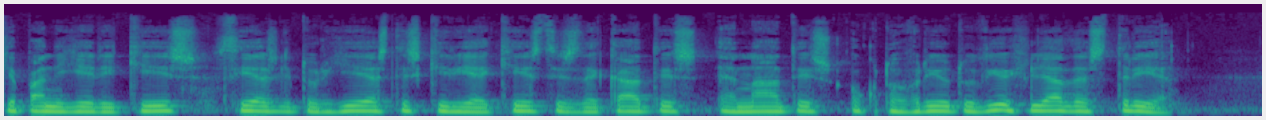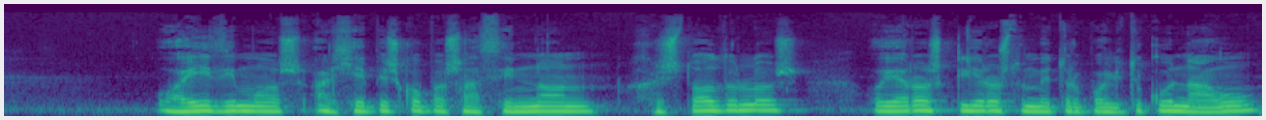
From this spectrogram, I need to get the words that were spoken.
και πανηγυρικής Θείας Λειτουργίας της Κυριακής της 19ης Οκτωβρίου του 2003. Ο αίδημος Αρχιεπίσκοπος Αθηνών Χριστόδουλος, ο Ιερός Κλήρος του Μητροπολιτικού Ναού,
